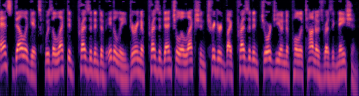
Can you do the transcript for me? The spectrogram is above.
S. delegates, was elected President of Italy during a presidential election triggered by President Giorgio Napolitano's resignation.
